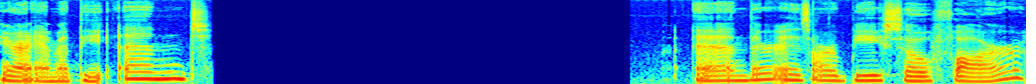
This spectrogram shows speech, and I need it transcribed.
Here I am at the end. And there is our bee so far.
